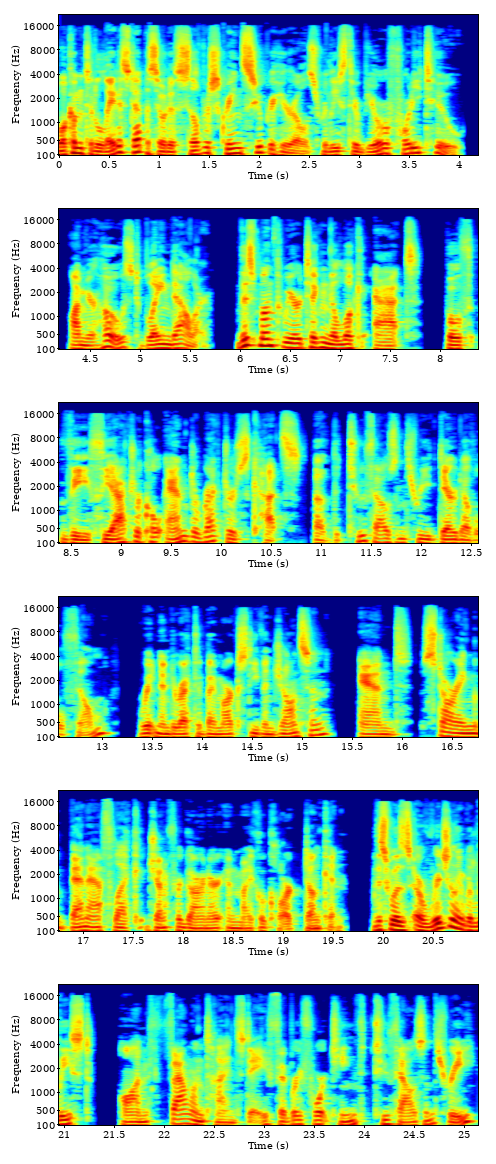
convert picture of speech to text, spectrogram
Welcome to the latest episode of Silver Screen Superheroes, released through Bureau 42. I'm your host, Blaine Dowler. This month we are taking a look at both the theatrical and director's cuts of the 2003 Daredevil film, written and directed by Mark Steven Johnson, and starring Ben Affleck, Jennifer Garner, and Michael Clarke Duncan. This was originally released on Valentine's Day, February 14th, 2003,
